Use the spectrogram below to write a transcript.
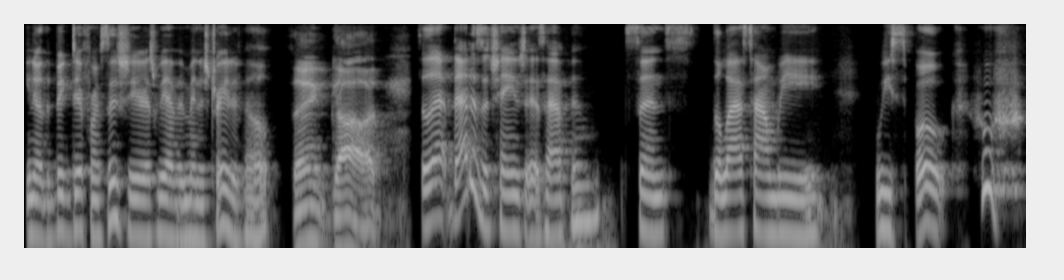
you know, the big difference this year is we have administrative help. Thank God. So that that is a change that has happened since the last time we we spoke. Whew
